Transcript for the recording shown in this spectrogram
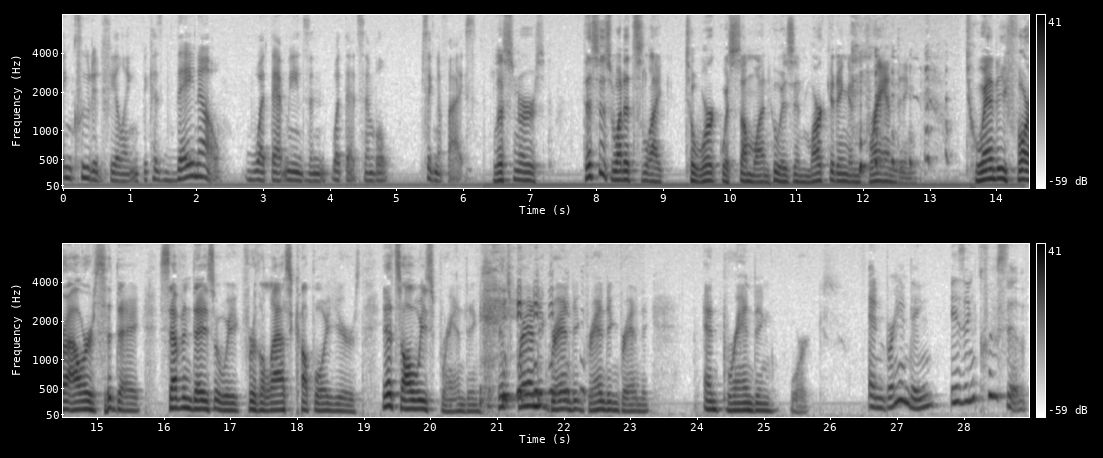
included feeling because they know what that means and what that symbol signifies. Listeners, this is what it's like to work with someone who is in marketing and branding 24 hours a day, seven days a week for the last couple of years. It's always branding. It's branding, branding, branding, branding. And branding works. And branding is inclusive.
